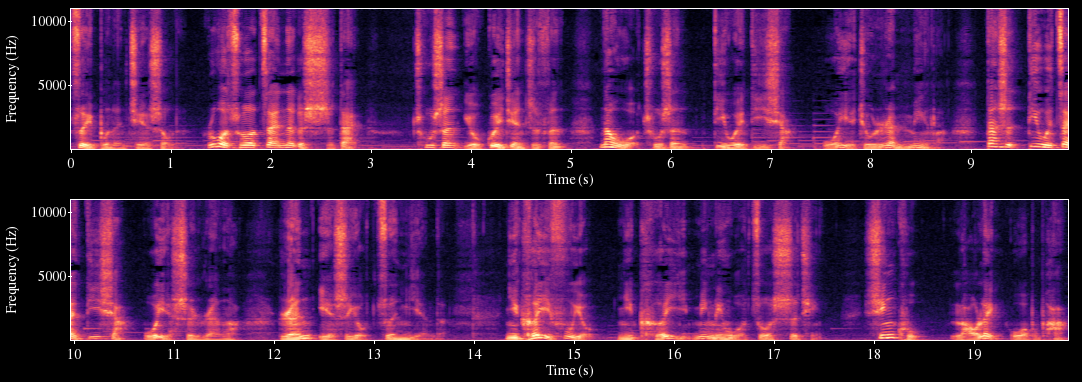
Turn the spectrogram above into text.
最不能接受的。如果说在那个时代，出身有贵贱之分，那我出身地位低下，我也就认命了。但是地位再低下，我也是人啊，人也是有尊严的。你可以富有，你可以命令我做事情，辛苦。劳累我不怕，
